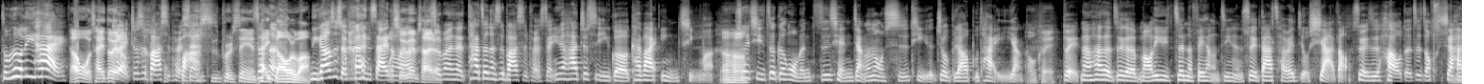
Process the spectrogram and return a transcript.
怎么那么厉害？然后我猜对了，对，就是八十 percent，八十 percent 也太高了吧？你刚刚是随便猜的吗？随便猜的，随便猜。它真的是八十 percent，因为它就是一个开发引擎嘛，uh huh. 所以其实这跟我们之前讲的那种实体的就比较不太一样。OK，对，那它的这个毛利率真的非常惊人，所以大家才会有吓到，所以是好的这种吓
